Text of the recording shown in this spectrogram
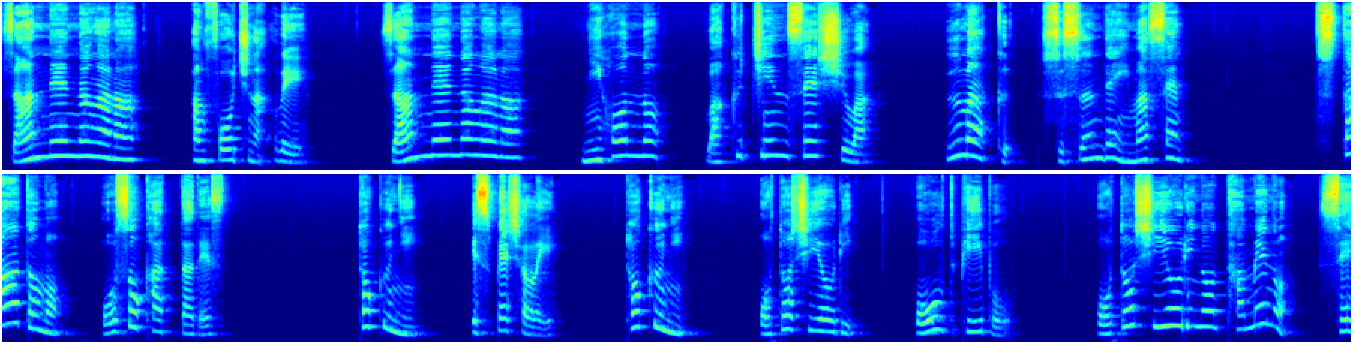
残念ながら、unfortunately 残念ながら日本のワクチン接種はうまく進んでいません。スタートも遅かったです。特に especially 特にお年寄り old people お年寄りのための接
